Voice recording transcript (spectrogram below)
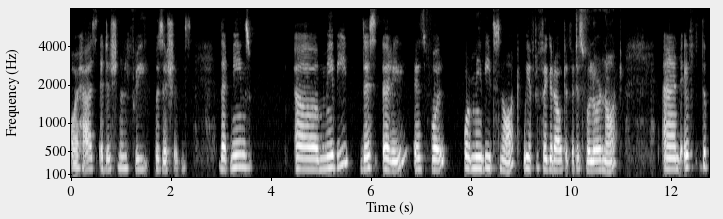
or has additional free positions. That means uh, maybe this array is full or maybe it's not. We have to figure out if it is full or not. And if the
